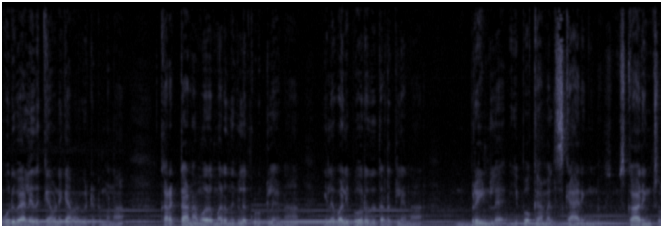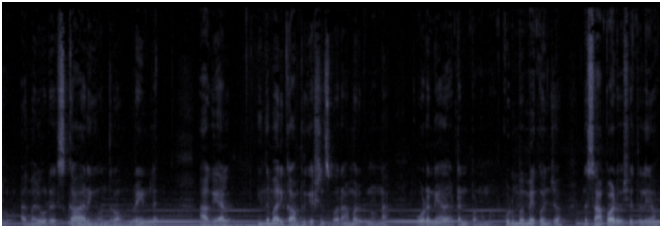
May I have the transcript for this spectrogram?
ஒருவேளை இதை கவனிக்காமல் விட்டுட்டோம்னா கரெக்டான ம- மருந்துகளை கொடுக்கலனா இல்லை வலிப்பு வர்றது தடுக்கலைன்னா பிரெயினில் இப்போ கேமல் ஸ்கேரிங் ஸ்காரிங் சொல்லுவோம். அது மாதிரி ஒரு ஸ்காரிங் வந்துடும் பிரெயினில் ஆகையால் இந்த மாதிரி காம்ப்ளிகேஷன்ஸ் வராமல் இருக்கணும்னா உடனே அதை அட்டன் பண்ணணும். குடும்பமே கொஞ்சம் இந்த சாப்பாடு விஷயத்துலையும்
